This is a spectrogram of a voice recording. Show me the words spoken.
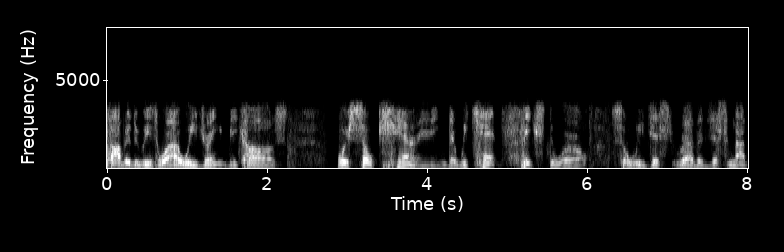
probably the reason why we drink because we're so caring that we can't fix the world, so we just rather just not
